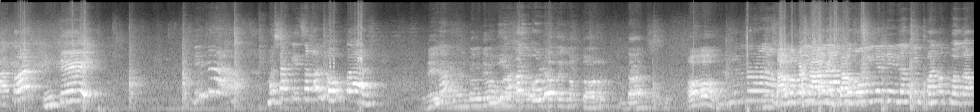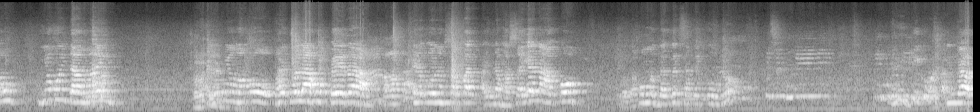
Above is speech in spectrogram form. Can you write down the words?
sa aton? Hindi! Hindi na. Masakit sa kalooban. Hindi, Na? ano, di ba Hindi ba ka sa doktor, dads? Oo. Hindi na. Sama ka sa amin, sama. Bawin niya din lang yung panot, wag ako. Hindi ako yung damay. Sarap Alam yun. niyo ako, kahit wala akong pera, nakakain ako ng sapat, ay na masaya na ako. Huwag ako magdagdag sa ulo. Hindi ko matanggap.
